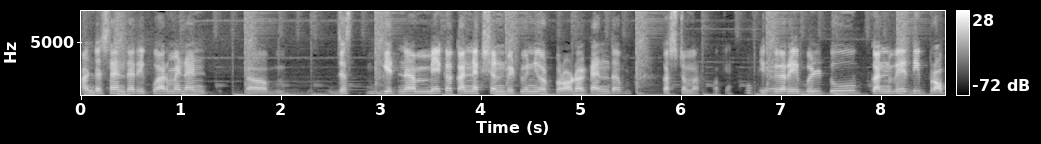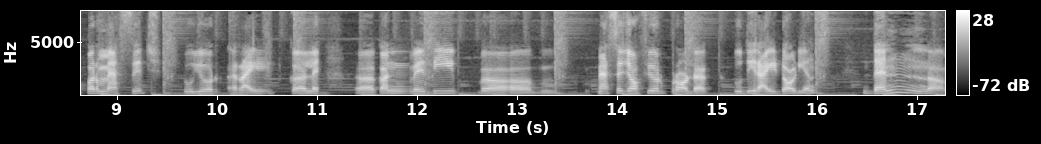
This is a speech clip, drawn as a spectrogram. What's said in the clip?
understand the requirement and um, just get uh, make a connection between your product and the customer okay, okay. if you are able to convey the proper message to your right uh, like uh, convey the uh, message of your product to the right audience then uh,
